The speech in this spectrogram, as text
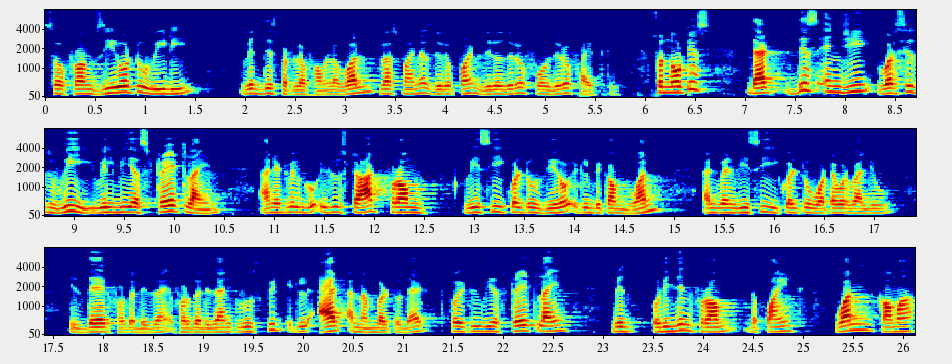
so, from 0 to Vd with this particular formula 1 plus minus 0.004053. So, notice that this Ng versus V will be a straight line and it will go it will start from Vc equal to 0 it will become 1 and when Vc equal to whatever value is there for the design for the design cruise speed it will add a number to that. So, it will be a straight line with origin from the point 1 comma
